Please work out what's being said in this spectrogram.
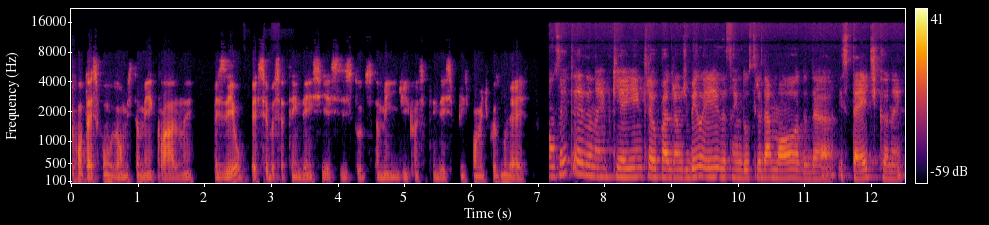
acontece com os homens também, é claro, né? Mas eu percebo essa tendência e esses estudos também indicam essa tendência, principalmente com as mulheres. Com certeza, né? Porque aí entra o padrão de beleza, essa indústria da moda, da estética, né?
